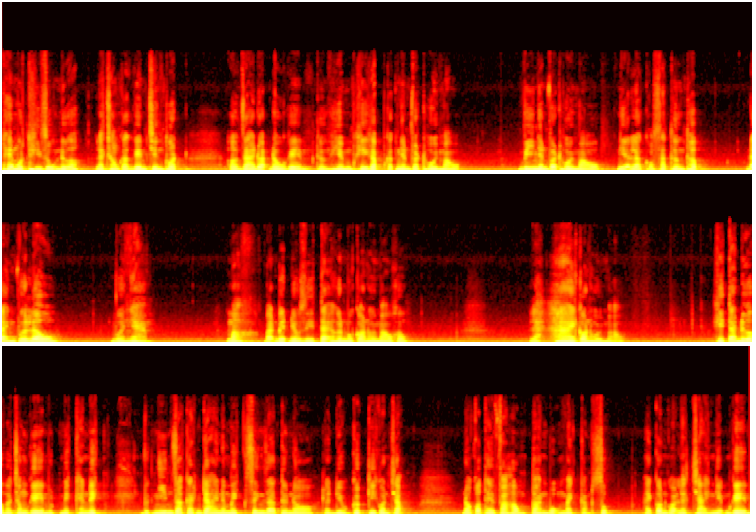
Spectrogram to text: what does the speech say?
Thêm một thí dụ nữa là trong các game chiến thuật, ở giai đoạn đầu game thường hiếm khi gặp các nhân vật hồi máu. Vì nhân vật hồi máu nghĩa là có sát thương thấp, đánh vừa lâu vừa nhảm. Mà bạn biết điều gì tệ hơn một con hồi máu không? Là hai con hồi máu. Khi ta đưa vào trong game một mechanic, việc nhìn ra các dynamic sinh ra từ nó là điều cực kỳ quan trọng. Nó có thể phá hỏng toàn bộ mạch cảm xúc hay còn gọi là trải nghiệm game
